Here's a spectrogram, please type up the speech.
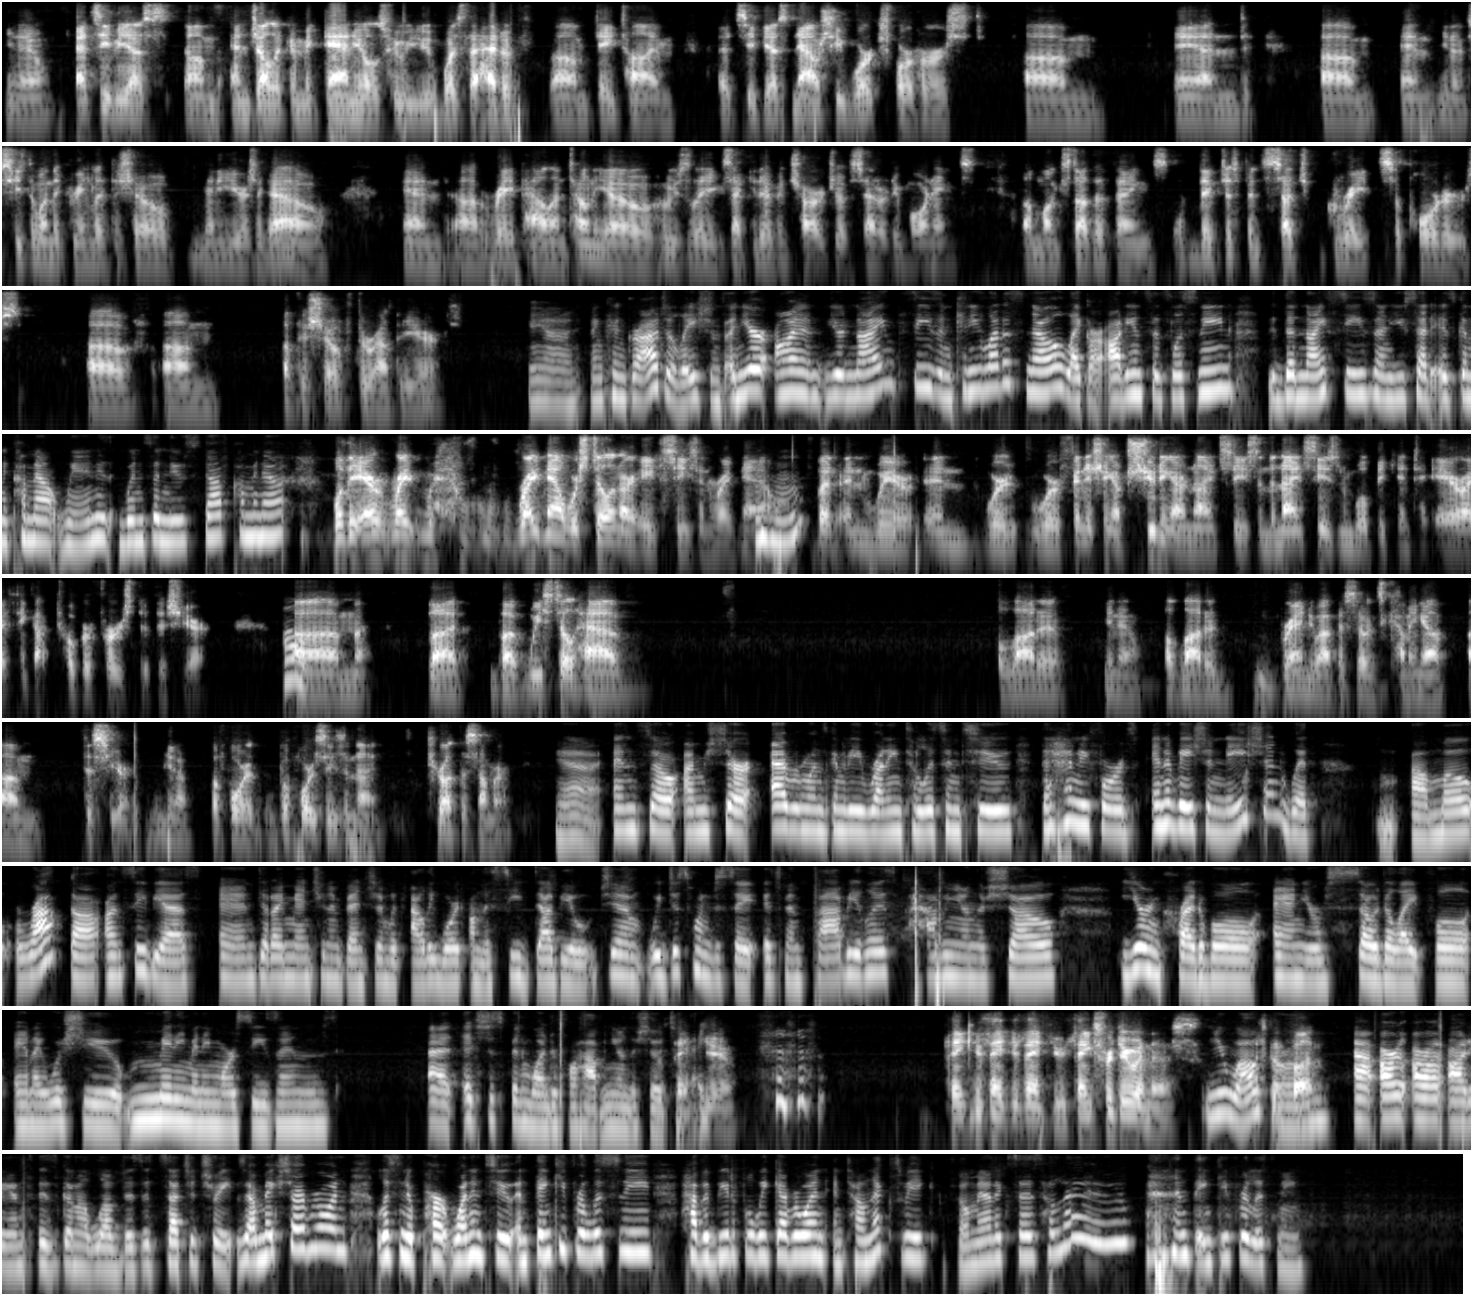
you know at cbs um angelica mcdaniels who was the head of um, daytime at cbs now she works for hearst um and um, and you know she's the one that greenlit the show many years ago. And uh, Ray Palantonio, who's the executive in charge of Saturday mornings, amongst other things, they've just been such great supporters of um, of the show throughout the years. Yeah, and congratulations. And you're on your ninth season. Can you let us know, like our audience that's listening, the ninth season you said is going to come out when? When's the new stuff coming out? Well, the air right right now we're still in our eighth season right now, hmm but and we're and we're we're finishing up shooting our ninth season. The ninth season will begin to air, I think, October first of this year. Oh, Um, but but we still have a lot of you know a lot of brand new episodes coming up um, this year. You know before before season nine throughout the summer. yeah. And so I'm sure everyone's going to be running to listen to the Henry Ford's Innovation Nation with uh, Mo Rocca on CBS. And did I mention Invention with Alie Ward on the CW? Jim, we just wanted to say it's been fabulous having you on the show. You're incredible and you're so delightful. And I wish you many, many more seasons. Uh, it's just been wonderful having you on the show Thank today. you, thank you, thank you, thank you. Thanks for doing this. You're welcome. It's been fun. Uh, our our audience is gonna love this. It's such a treat. So make sure everyone listen to part one and two. And thank you for listening. Have a beautiful week, everyone. Until next week, Filmatic says hello, and thank you for listening.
